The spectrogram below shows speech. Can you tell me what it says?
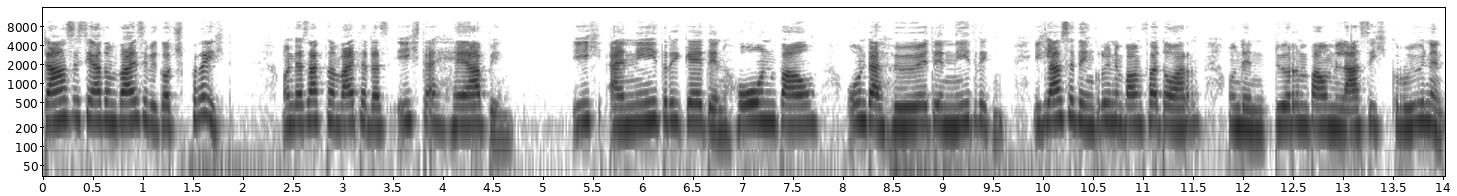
Das ist die Art und Weise, wie Gott spricht. Und er sagt dann weiter, dass ich der Herr bin. Ich erniedrige den hohen Baum und erhöhe den niedrigen. Ich lasse den grünen Baum verdorren und den dürren Baum lasse ich grünen.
